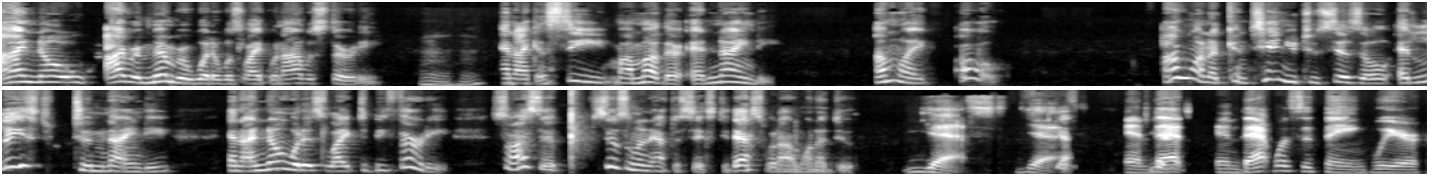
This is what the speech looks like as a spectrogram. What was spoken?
I know I remember what it was like when I was 30 mhm. and I can see my mother at 90. I'm like, "Oh, I want to continue to sizzle at least to 90 and I know what it's like to be 30." So I said, "Sizzling after 60. That's what I want to do." Yes, yes. Yes, And yes. that and that was the thing where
